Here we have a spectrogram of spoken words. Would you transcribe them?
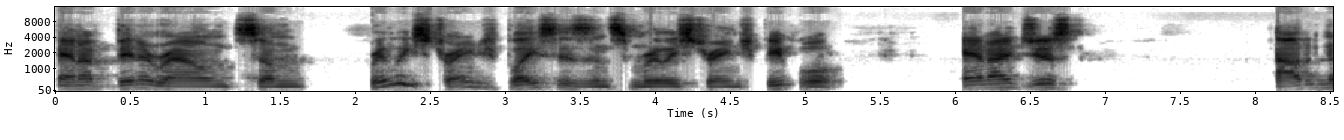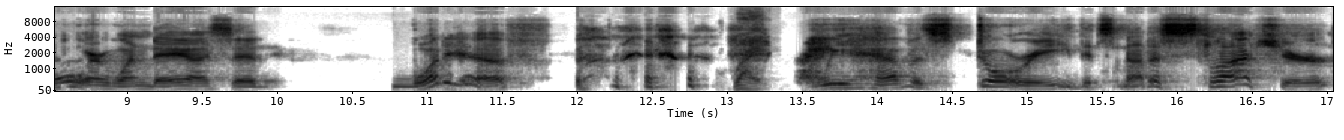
And I've been around some really strange places and some really strange people. And I just, out of nowhere, one day I said, What if Right. we have a story that's not a slasher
